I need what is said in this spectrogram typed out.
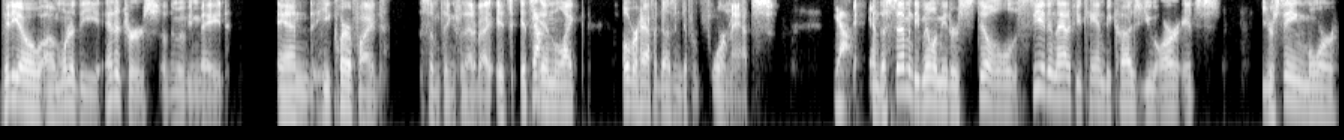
video um, one of the editors of the movie made, and he clarified some things for that about it. It's it's Yeah. in like over half a dozen different formats. Yeah. and the 70 millimeters still see it in that if you can because you are it's you're seeing more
